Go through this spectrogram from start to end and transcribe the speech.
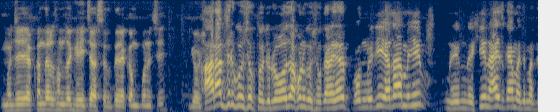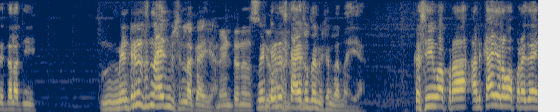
म्हणजे एकंदर समजा घ्यायची असेल तर या कंपनीची घेऊ शकतो. आरामशीर घेऊ शकतो डोळं दाखवून घेऊ शकतो. आणि फोन म्हणजे याला म्हणजे ही नाहीच काय म्हणजे म्हणते त्याला ती. मेंटेनन्स नाहीच मिशनला काय या मेंटेनन्स मेंटेनन्स काय सुद्धा मिशनला नाही या कशीही वापरा आणि काय याला वापरायचं आहे?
